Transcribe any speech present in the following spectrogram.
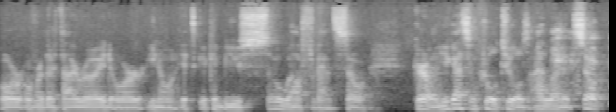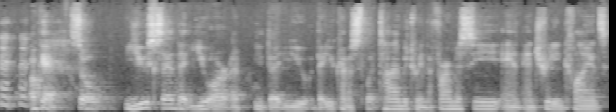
or over their thyroid, or you know, it, it can be used so well for that. So, girl, you got some cool tools. I love it. So, okay, so you said that you are a, that you that you kind of split time between the pharmacy and and treating clients.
